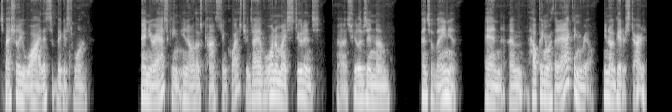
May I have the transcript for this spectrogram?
Especially why. That's the biggest one. And you're asking, you know, those constant questions. I have one of my students, uh, she lives in um, Pennsylvania, and I'm helping her with an acting reel, you know, get her started.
